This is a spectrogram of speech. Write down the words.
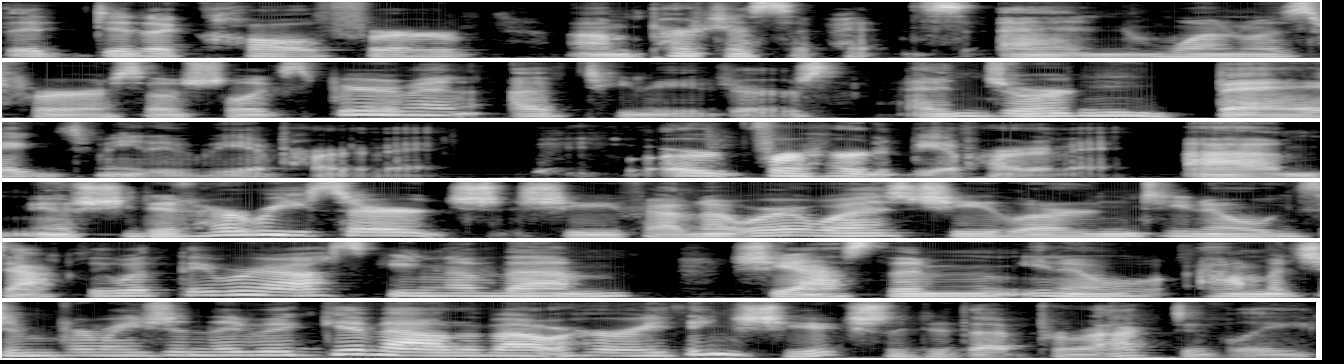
that did a call for um, participants, and one was for a social experiment of teenagers. And Jordan begged me to be a part of it or for her to be a part of it. Um, you know, she did her research. She found out where it was. She learned, you know, exactly what they were asking of them. She asked them, you know, how much information they would give out about her. I think she actually did that proactively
